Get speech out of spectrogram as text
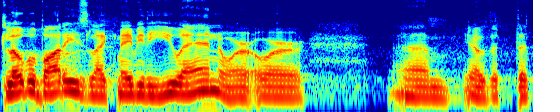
global bodies like maybe the UN or, or um, you know, that, that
